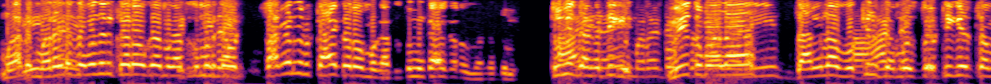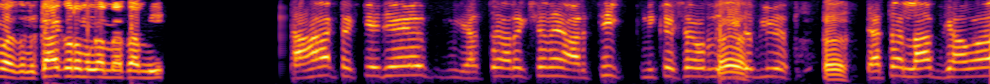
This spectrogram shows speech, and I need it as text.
हे मराठा समाजाने करावं काय मग आता तुम्हाला काय वाटतं? सांगा ना तुम्ही काय करावं मग आता तुम्ही काय करावं सांगा तुम्ही तुम्ही काय सांगा नाही, ठीक आहे मराठा मी तुम्हाला समाजाने चांगला वकील दहा समजतो ठीक आहे समजा तुम्ही काय करू मग आम्ही आता आम्ही दहा टक्के जे याचं आरक्षण आहे आर्थिक निकषावर हा. डब्ल्यू हं. त्याचा लाभ घ्यावा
